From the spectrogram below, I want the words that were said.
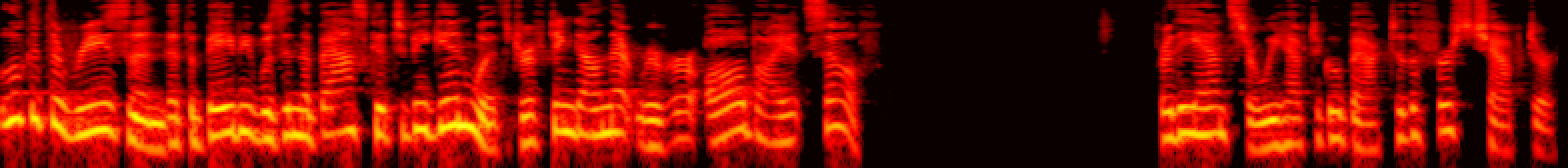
Look at the reason that the baby was in the basket to begin with, drifting down that river all by itself. For the answer, we have to go back to the first chapter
